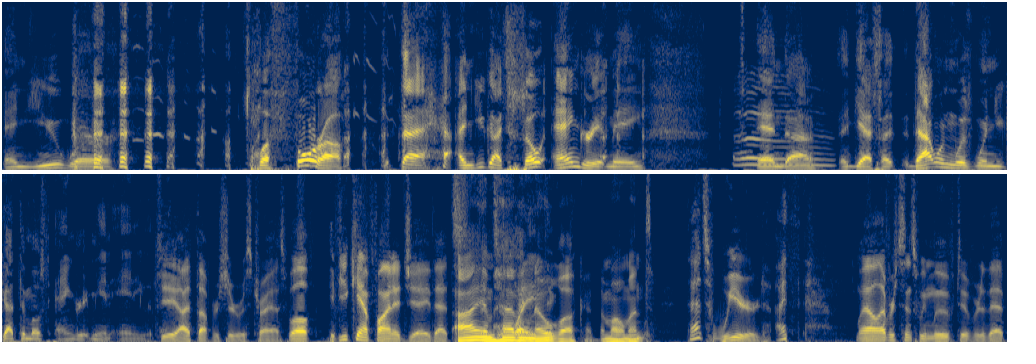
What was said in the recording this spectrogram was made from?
and you were plethora. What the he- and you got so angry at me. And uh, and yes, I, that one was when you got the most angry at me and any of the Gee, I thought for sure it was trias. Well, if, if you can't find it, Jay, that's I am that's having no thing. luck at the moment. That's weird. I, th- well, ever since we moved over to that,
